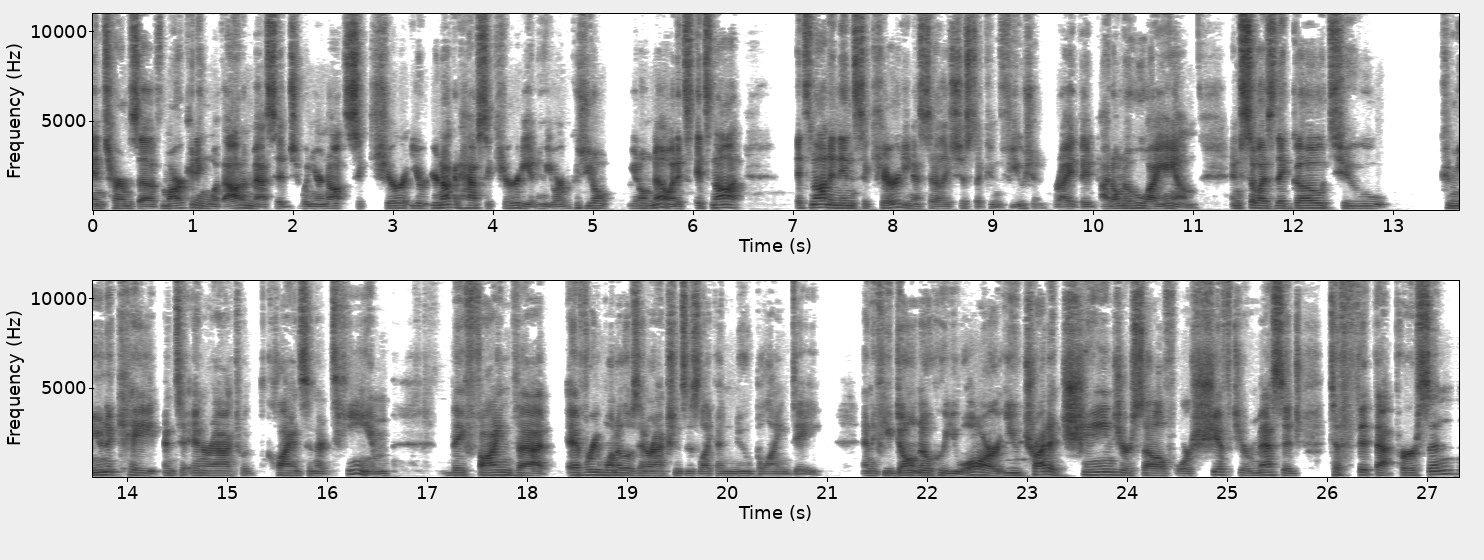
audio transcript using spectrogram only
in terms of marketing without a message when you're not secure you're, you're not going to have security in who you are because you don't you don't know. And it's it's not it's not an insecurity necessarily it's just a confusion right? They, i don't know who i am. And so as they go to communicate and to interact with clients and their team they find that every one of those interactions is like a new blind date. And if you don't know who you are you try to change yourself or shift your message to fit that person.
